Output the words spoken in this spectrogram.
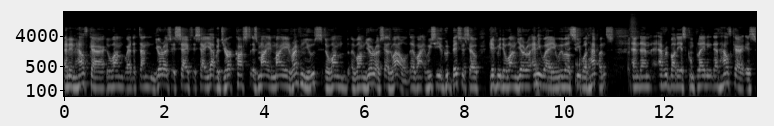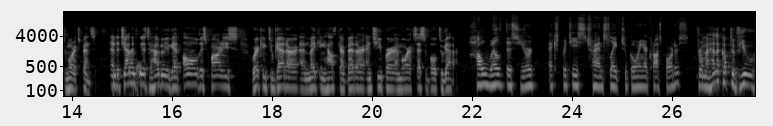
And in healthcare, the one where the 10 euros is saved, they say, yeah, but your cost is my my revenues. The one one euro says, well, we see a good business, so give me the one euro anyway, and we will see what happens. And then everybody is complaining that healthcare is more expensive. And the challenge is how do you get all these parties working together and making healthcare better and cheaper and more accessible together? How well does your expertise translate to going across borders? From a helicopter view,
